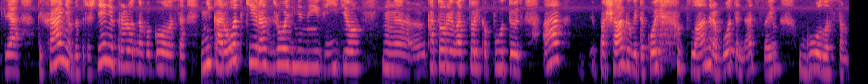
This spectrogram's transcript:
для дыхания, возрождения природного голоса, не короткие разрозненные видео, которые вас только путают, а пошаговый такой план работы над своим голосом.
